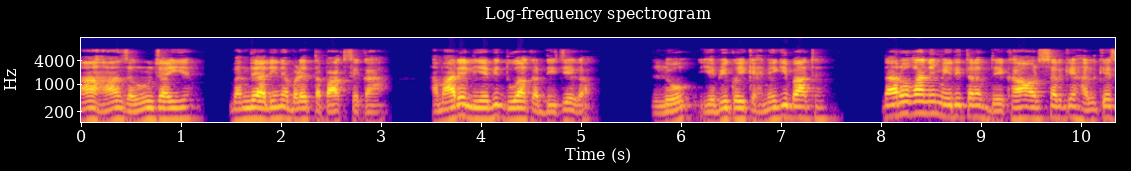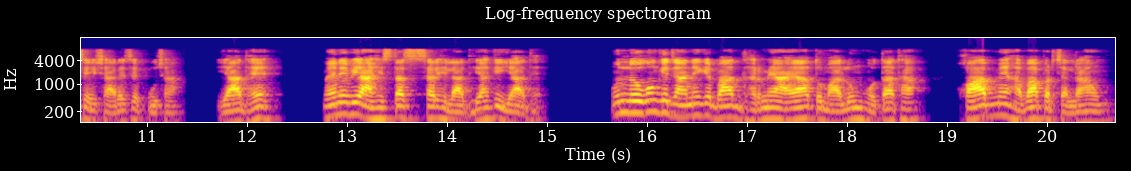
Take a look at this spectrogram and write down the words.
ہاں ہاں ضرور جائیے بندے علی نے بڑے تپاک سے کہا، ہمارے لیے بھی دعا کر دیجیے گا۔ لو یہ بھی کوئی کہنے کی بات ہے؟ داروغہ نے میری طرف دیکھا اور سر کے ہلکے سے اشارے سے پوچھا، یاد ہے؟ میں نے بھی آہستہ سر ہلا دیا کہ یاد ہے۔ ان لوگوں کے جانے کے بعد گھر میں آیا تو معلوم ہوتا تھا، خواب میں ہوا پر چل رہا ہوں۔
